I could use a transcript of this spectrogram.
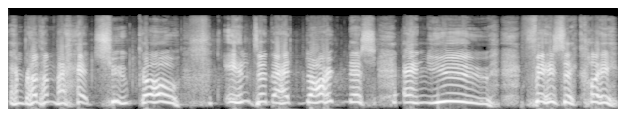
And brother Matt, you go into that darkness and you physically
